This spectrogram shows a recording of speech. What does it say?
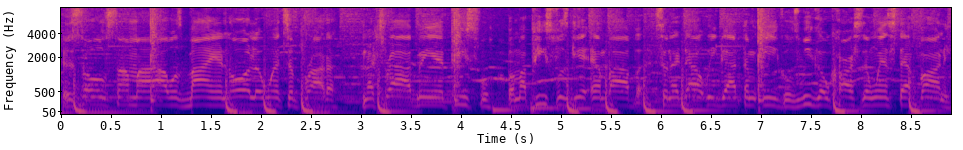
This whole summer I was buying all the winter Prada. And I tried being peaceful, but my peace was getting bothered. So no doubt we got them Eagles. We go Carson Wentz, Stefani.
